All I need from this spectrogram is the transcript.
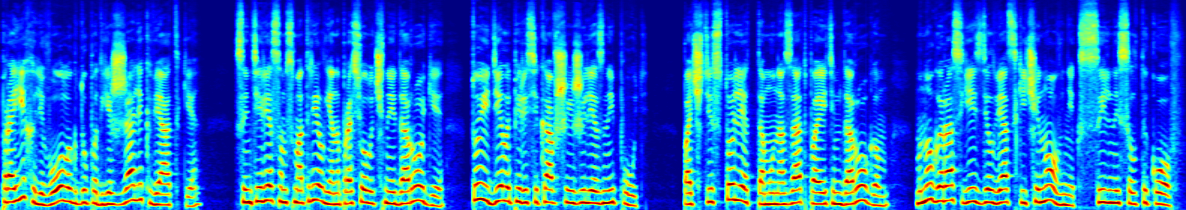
Проехали Вологду, подъезжали к Вятке. С интересом смотрел я на проселочные дороги, то и дело пересекавшие железный путь. Почти сто лет тому назад по этим дорогам много раз ездил вятский чиновник, ссыльный Салтыков.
